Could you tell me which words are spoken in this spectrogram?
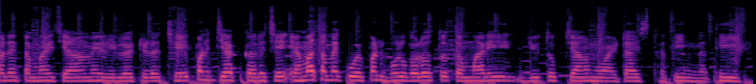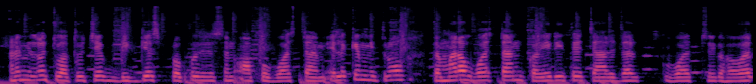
અને તમારી ચેનલને રિલેટેડ જ છે, એ પણ ચેક કરે છે. એમાં તમે કોઈ પણ ભૂલ કરો તો તમારી યુટ્યુબ ચેનલ મોનિટાઇઝ થતી નથી. અને મિત્રો, ચોથું છે biggest proposition of watch time એટલે કે મિત્રો, તમારા વોચ ટાઈમ કઈ રીતે ચાર હજાર વોચ હવર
